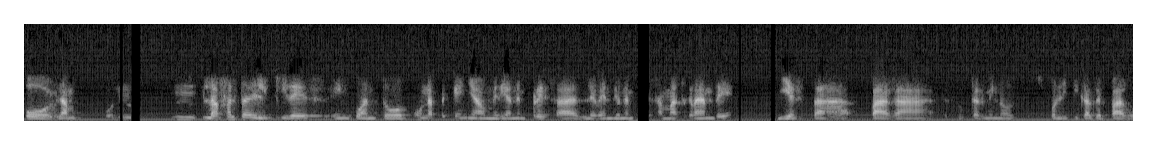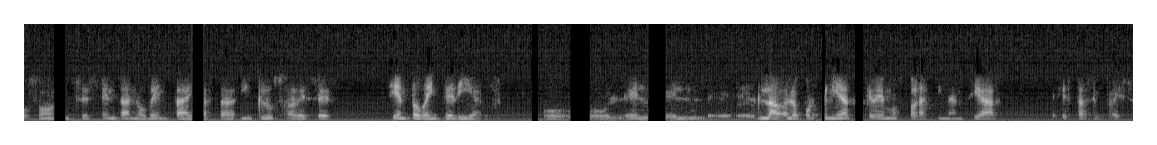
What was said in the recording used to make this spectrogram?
o la, la falta de liquidez en cuanto una pequeña o mediana empresa le vende a una empresa más grande y esta paga sus términos sus políticas de pago son 60, 90 y hasta incluso a veces 120 días o, el, la, la oportunidad que vemos para financiar estas empresas.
